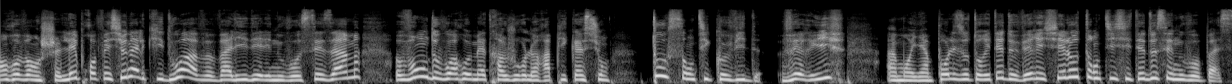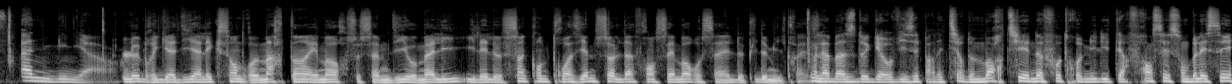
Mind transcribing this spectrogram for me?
En revanche, les professionnels qui doivent valider les nouveaux sésames vont devoir remettre à jour leur application Tous Anti-Covid Vérif un moyen pour les autorités de vérifier l'authenticité de ces nouveaux passes. Anne Mignard. Le brigadier Alexandre Martin est mort ce samedi au Mali. Il est le 53e soldat français mort au Sahel depuis 2013. La base de Gao visée par des tirs de mortier. Neuf autres militaires français sont blessés.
